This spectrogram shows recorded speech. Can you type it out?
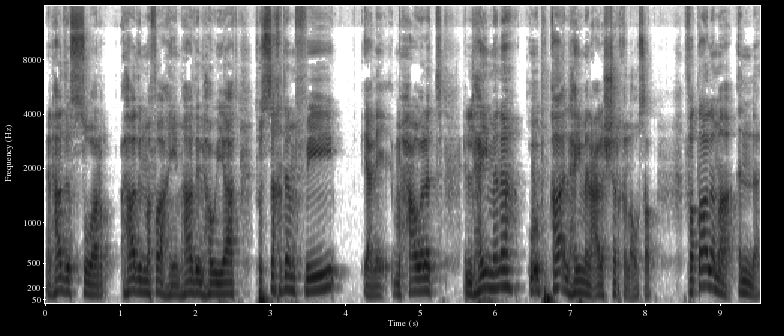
يعني هذه الصور هذه المفاهيم هذه الهويات تستخدم في يعني محاولة الهيمنة وإبقاء الهيمنة على الشرق الأوسط. فطالما أن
